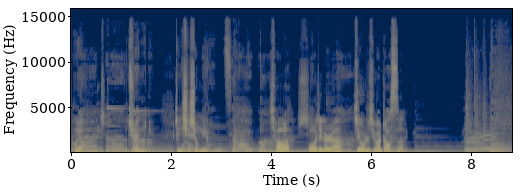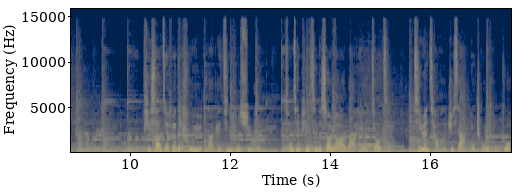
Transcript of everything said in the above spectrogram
朋友，我劝你珍惜生命。巧了，我这个人啊，就是喜欢找死。啼笑皆非的初遇拉开青春序幕，从前平行的校园二霸有了交集，机缘巧合之下又成为同桌。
